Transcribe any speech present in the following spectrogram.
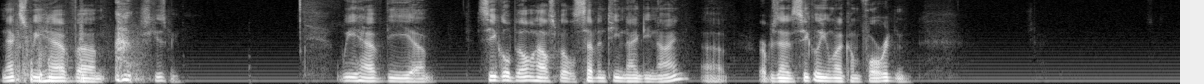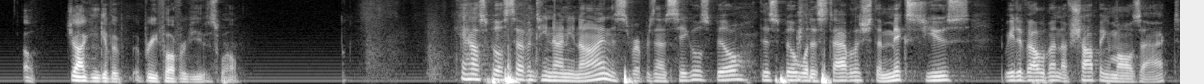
Next, we have, um, excuse me, we have the um, Siegel Bill, House Bill 1799. Uh, Representative Siegel, you want to come forward and? Oh, John can give a a brief overview as well. Okay, House Bill 1799, this is Representative Siegel's bill. This bill would establish the Mixed-Use Redevelopment of Shopping Malls Act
